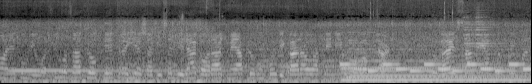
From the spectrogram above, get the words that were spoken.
viewers आप लोग देख रही है शाफीसल विलाग और आज मैं आप लोगों को दिखा रहा हूँ अपने न्यू प्लाट तो गाय सामने आप लोग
